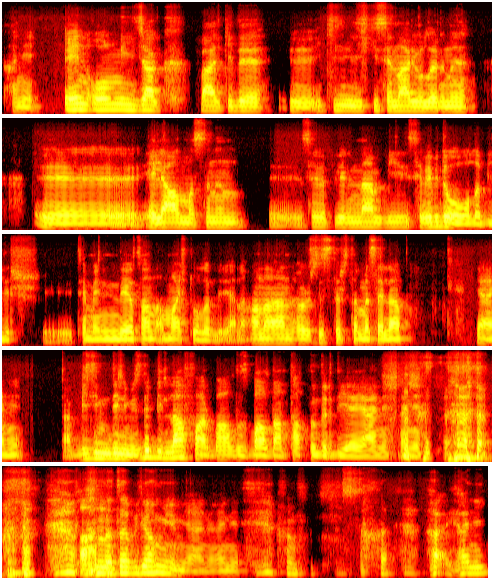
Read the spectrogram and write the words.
hani en olmayacak belki de e, ikili ilişki senaryolarını e, ele almasının e, sebeplerinden bir sebebi de o olabilir. E, temelinde yatan amaç da olabilir. Yani Hannah and Her Sisters'ta mesela yani ya bizim dilimizde bir laf var baldız baldan tatlıdır diye yani. Hani anlatabiliyor muyum yani? Hani hani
